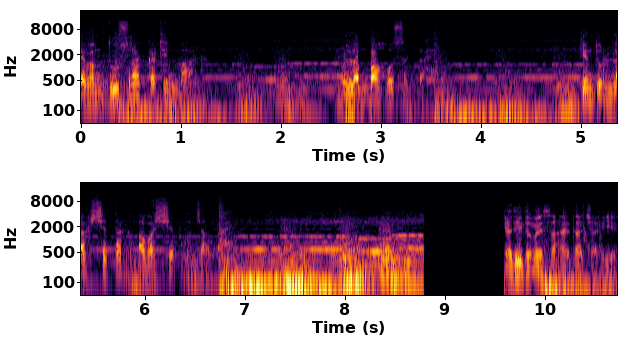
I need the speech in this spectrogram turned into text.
एवं दूसरा कठिन मार्ग, वो लंबा हो सकता है, किंतु लक्ष्य तक अवश्य पहुंचाता है। यदि तुम्हें सहायता चाहिए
